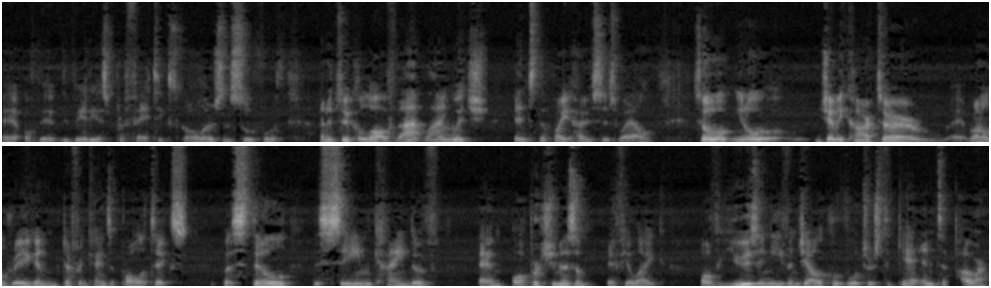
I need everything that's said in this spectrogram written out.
uh, of the, the various prophetic scholars and so forth. And it took a lot of that language into the White House as well. So, you know, Jimmy Carter, uh, Ronald Reagan, different kinds of politics, but still the same kind of um, opportunism, if you like, of using evangelical voters to get into power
